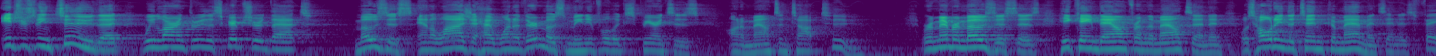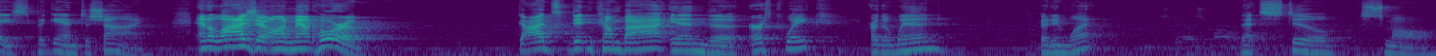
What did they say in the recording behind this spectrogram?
Interesting, too, that we learn through the scripture that Moses and Elijah had one of their most meaningful experiences on a mountaintop, too. Remember Moses as he came down from the mountain and was holding the Ten Commandments, and his face began to shine. And Elijah on Mount Horeb, God didn't come by in the earthquake or the wind, but in what? still. That still small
